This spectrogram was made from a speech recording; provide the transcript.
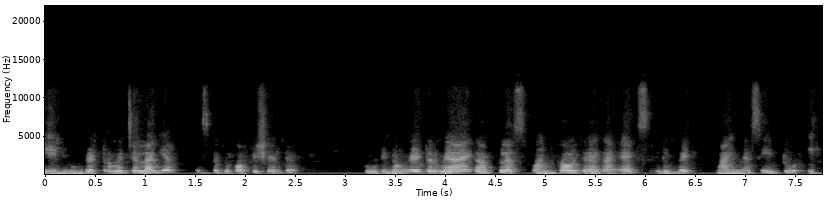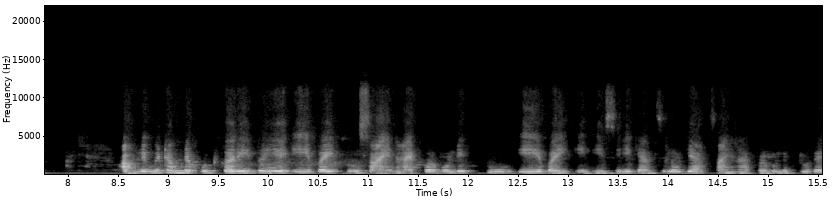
A numerator में चला गया, इसका जो कॉफिशियंट है, टू डिनोमिनेटर में आएगा प्लस वन का हो जाएगा x limit minus a to a अब लिमिट हमने पुट करी तो ये a by two sine hyperbolic two a by a a से ए कैंसिल हो गया साइन हाइपरबोलिक टू रह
